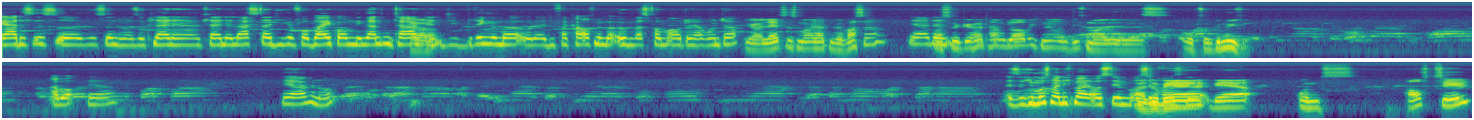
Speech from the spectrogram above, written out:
Ja, das ist, äh, das sind immer so kleine, kleine Laster, die hier vorbeikommen den ganzen Tag. Ja. Die bringen immer oder die verkaufen immer irgendwas vom Auto herunter. Ja, letztes Mal hatten wir Wasser, ja, was wir gehört haben, glaube ich, ne? Und diesmal ist es Obst und Gemüse. Aber, ja. Ja, genau. Also hier muss man nicht mal aus dem aus Also dem wer, wer uns aufzählt,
